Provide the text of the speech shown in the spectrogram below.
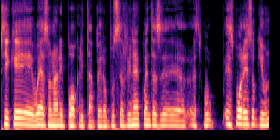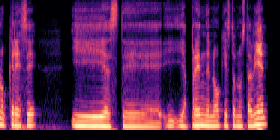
sí que voy a sonar hipócrita, pero pues al final de cuentas eh, es, por, eso que uno crece y, este, y, aprende, ¿no? Que esto no está bien.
